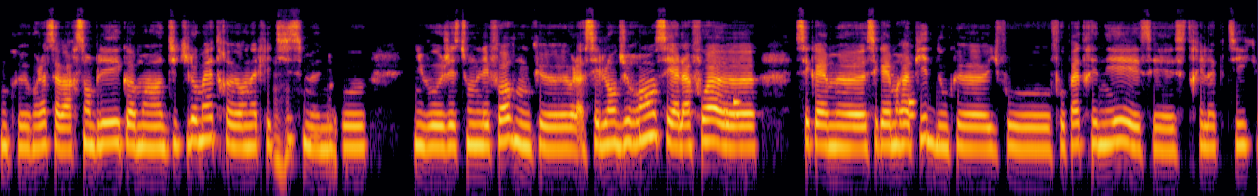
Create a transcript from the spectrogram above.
Donc voilà, ça va ressembler comme un 10 km en athlétisme mmh niveau niveau gestion de l'effort. Donc voilà, c'est de l'endurance et à la fois c'est quand même c'est quand même rapide. Donc il faut faut pas traîner et c'est très lactique.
